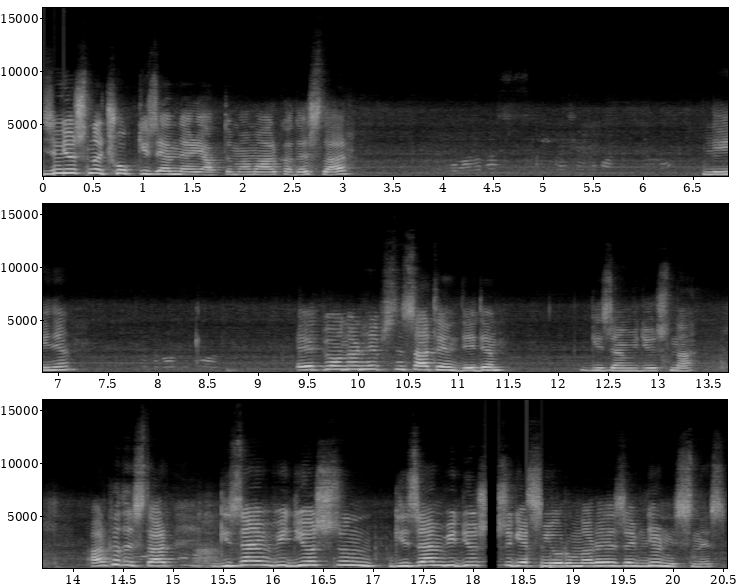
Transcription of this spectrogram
Gizem videosunda çok gizemler yaptım ama arkadaşlar. Neyini? Evet ve onların hepsini zaten dedim. Gizem videosunda. Arkadaşlar gizem videosun gizem videosu gelsin yorumlara yazabilir misiniz?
